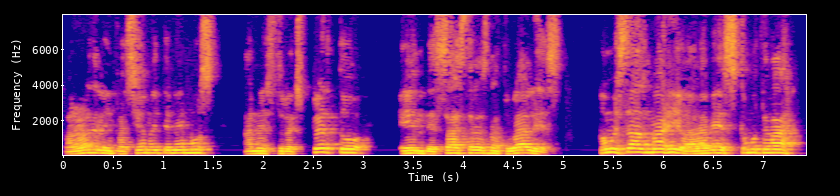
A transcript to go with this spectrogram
para hablar de la inflación, hoy tenemos a nuestro experto en desastres naturales. ¿Cómo estás, Mario? A la vez, ¿cómo te va?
